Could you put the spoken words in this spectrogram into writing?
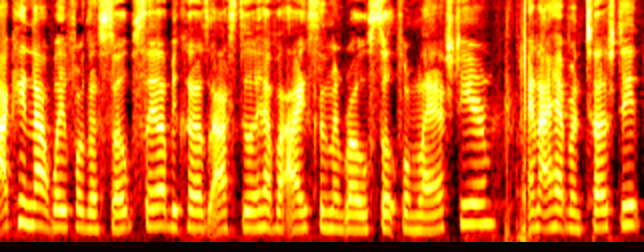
I cannot wait for the soap sale because I still have an iced cinnamon roll soap from last year and I haven't touched it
